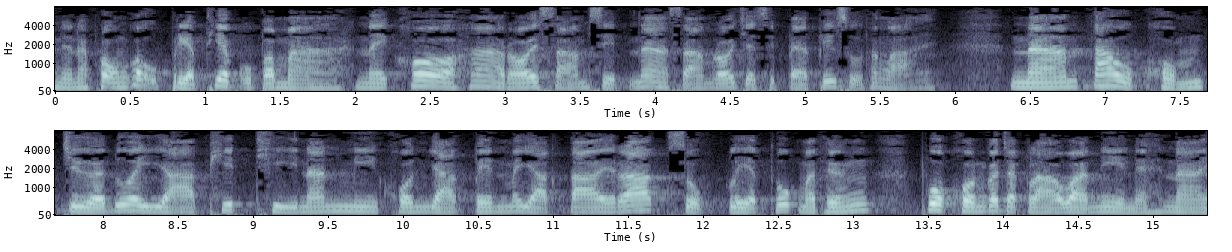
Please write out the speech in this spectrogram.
เนี่ยนะพระองค์ก็เปรียบเทียบอุปมาในข้อ 530 หน้า 378 ภิกษุทั้งหลาย น้ำเต้าขมเจือด้วยยาพิษทีนั้นมีคนอยากเป็นไม่อยากตายรักสุขเกลียดทุกข์มาถึง พวกคนก็จะกล่าวว่านี่เนี่ยนาย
